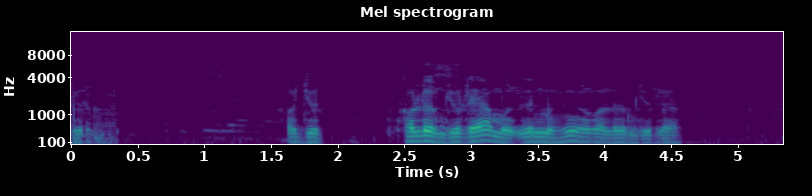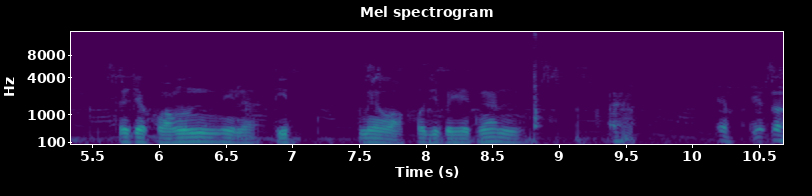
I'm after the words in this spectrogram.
หยุดเขาหยุด เขาเริ่มหยุดแล้ว มืออื่นมือฮื้อเขาก็เริ่มหยุดแล้วแต่เจ้าของนี่แหละ ติดแมวออกเขาสิไปเฮ็ดงานเอ็มเอ็มก็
